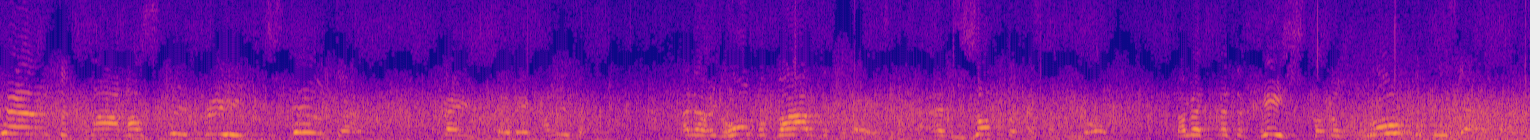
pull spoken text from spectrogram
Stilte, graag alsjeblieft, stilte. Wij gaan niet. En naar ik hoop op waardige wijze. En zonder Escamillo. Maar met, met de geest van de grote bizar.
